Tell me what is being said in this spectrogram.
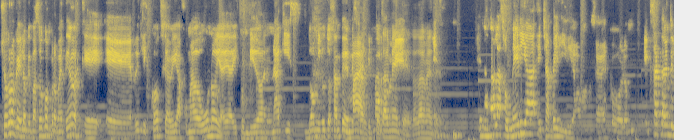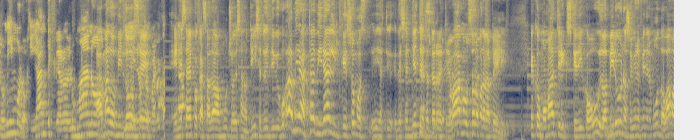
yo creo que lo que pasó con Prometeo es que eh, Ridley Scott se había fumado uno y había visto un video de Anunnakis dos minutos antes de empezar a Mal, filmar. totalmente, totalmente. Es, es la tabla sumeria hecha peli, digamos. O sea, es como lo- exactamente lo mismo. Los gigantes crearon al humano. Además, viven en 2012, otro planeta. en esa época se hablaba mucho de esa noticia, entonces te dijo, ah, mira, está viral que somos eh, este, descendientes de extraterrestres, vamos a usarlo para la peli. Es como Matrix que dijo, uy, 2001 se viene el fin del mundo, vamos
